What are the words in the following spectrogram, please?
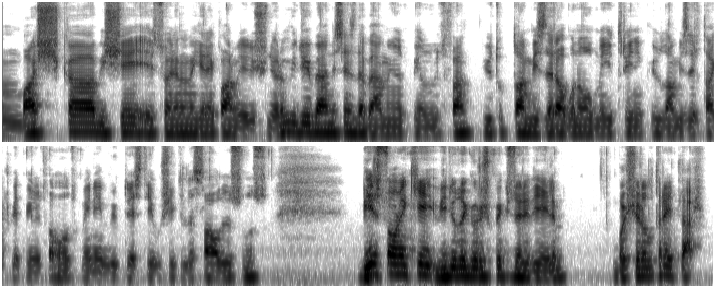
Başka bir şey söylememe gerek var mı diye düşünüyorum. Videoyu beğendiyseniz de beğenmeyi unutmayın lütfen. YouTube'dan bizlere abone olmayı, Training View'dan bizleri takip etmeyi lütfen unutmayın. En büyük desteği bu şekilde sağlıyorsunuz. Bir sonraki videoda görüşmek üzere diyelim. Başarılı trade'ler.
